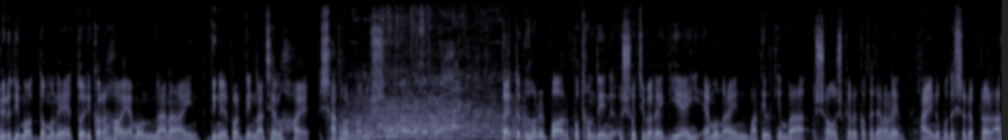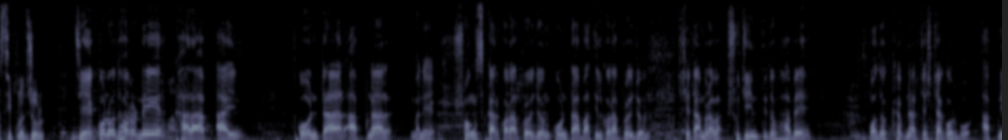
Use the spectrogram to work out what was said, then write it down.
বিরোধী মত দমনে তৈরি করা হয় এমন নানা আইন দিনের পর দিন নাচেল হয় সাধারণ মানুষ। দায়িত্ব গ্রহণের পর প্রথম দিন সচিবালয়ে গিয়েই এমন আইন বাতিল কিংবা সংস্কারের কথা জানালেন আইন উপদেষ্টা ডক্টর আসিফ নজরুল। যে কোনো ধরনের খারাপ আইন কোনটার আপনার মানে সংস্কার করা প্রয়োজন, কোনটা বাতিল করা প্রয়োজন, সেটা আমরা সুচিন্তিতভাবে পদক্ষেপ নেওয়ার চেষ্টা করব। আপনি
